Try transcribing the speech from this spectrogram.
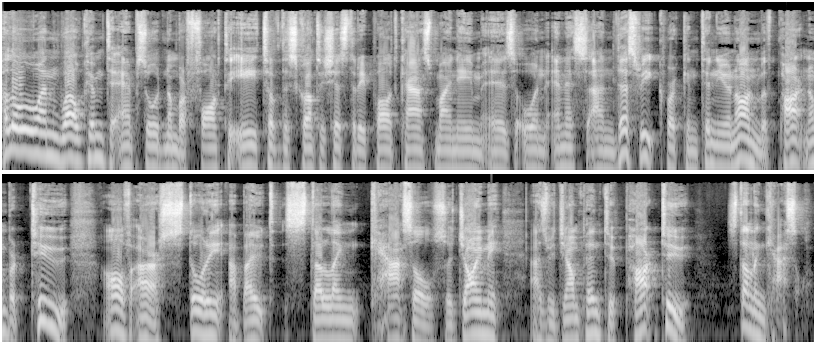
Hello and welcome to episode number 48 of the Scottish History Podcast. My name is Owen Innes, and this week we're continuing on with part number two of our story about Stirling Castle. So join me as we jump into part two Stirling Castle.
